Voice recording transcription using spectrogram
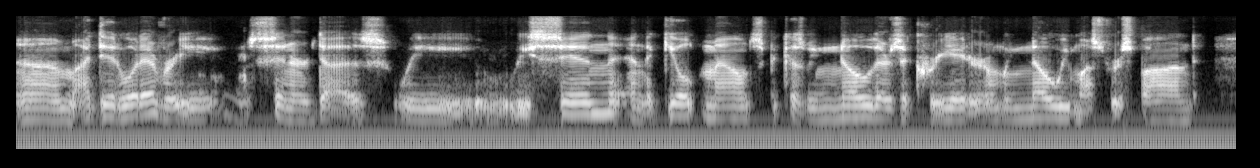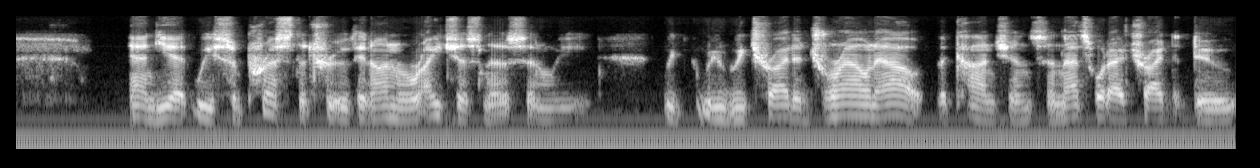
Um, I did what every sinner does. We we sin, and the guilt mounts because we know there's a Creator, and we know we must respond. And yet we suppress the truth in unrighteousness, and we we, we, we try to drown out the conscience, and that's what I tried to do.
